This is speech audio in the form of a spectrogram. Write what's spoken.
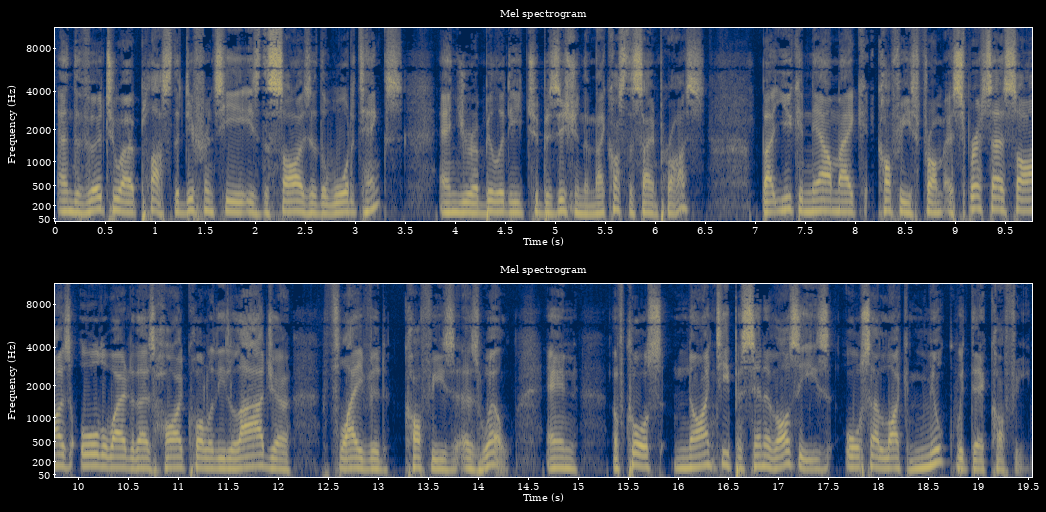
and the Vertuo Plus. The difference here is the size of the water tanks and your ability to position them. They cost the same price, but you can now make coffees from espresso size all the way to those high quality, larger flavored coffees as well. And of course, 90% of Aussies also like milk with their coffee.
